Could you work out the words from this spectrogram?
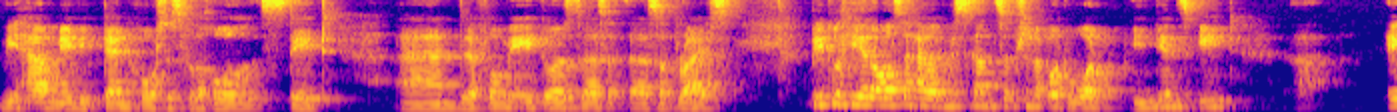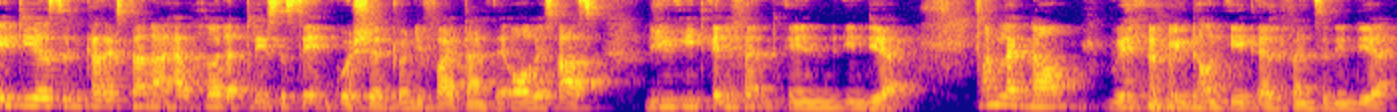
we have maybe 10 horses for the whole state. And uh, for me it was a, a, surprise. People here also have a misconception about what Indians eat. Uh, eight years in Kazakhstan, I have heard at least the same question 25 times. They always ask, do you eat elephant in India? I'm like, no, we, we don't eat elephants in India.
